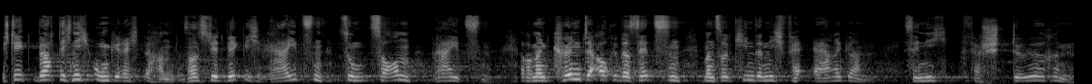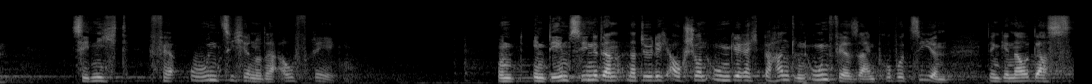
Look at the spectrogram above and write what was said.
Es steht wörtlich nicht ungerecht behandeln, sondern es steht wirklich reizen, zum Zorn reizen. Aber man könnte auch übersetzen, man soll Kinder nicht verärgern, sie nicht verstören. sie nicht verunsichern oder aufregen. Und in dem Sinne dann natürlich auch schon ungerecht behandeln, unfair sein, provozieren. Denn genau das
